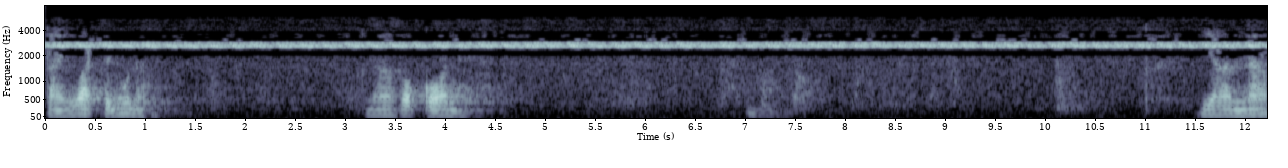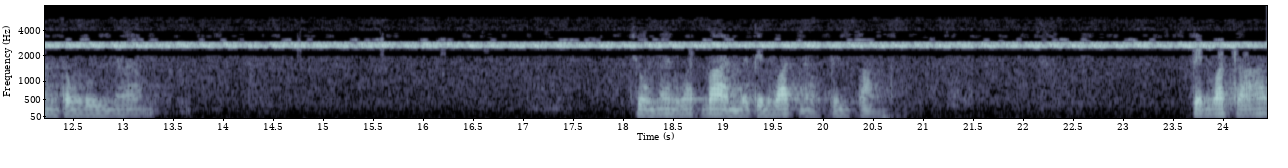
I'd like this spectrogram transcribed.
ไต่วัดไปนู่นน่ะนาพกก่อนยามน้ำต้องลุยน้ำช่วงนั้นวัดบ้านไม่เป็นวัดดอกเป็นป่า เป็นวัดร้าง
